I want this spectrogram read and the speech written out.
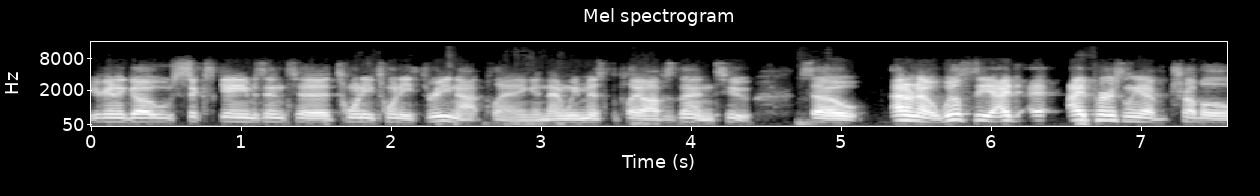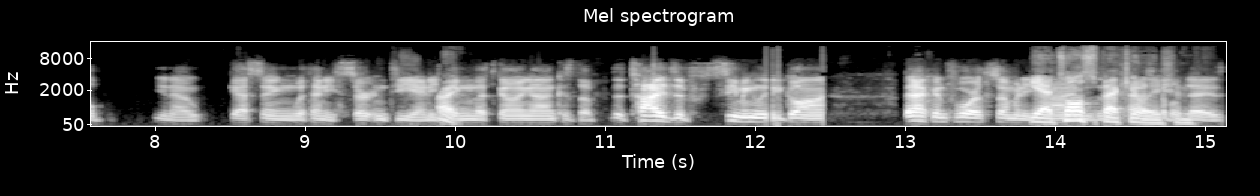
You're going to go six games into 2023 not playing, and then we miss the playoffs then too. So I don't know. We'll see. I I personally have trouble you know guessing with any certainty anything right. that's going on because the, the tides have seemingly gone back and forth so many yeah it's all speculation.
